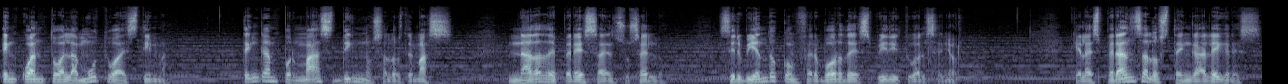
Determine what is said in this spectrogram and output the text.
En cuanto a la mutua estima, tengan por más dignos a los demás, nada de pereza en su celo, sirviendo con fervor de espíritu al Señor. Que la esperanza los tenga alegres,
